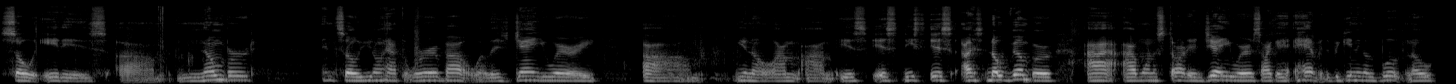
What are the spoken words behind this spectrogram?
so it is um, numbered, and so you don't have to worry about well, it's January. Um, you know, I'm, I'm, it's, it's, it's, it's, it's November. I, I want to start in January so I can have at the beginning of the book. No,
